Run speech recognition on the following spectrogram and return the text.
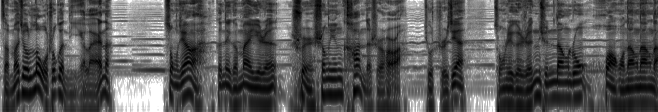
怎么就露出个你来呢？”宋江啊，跟那个卖艺人顺声音看的时候啊，就只见从这个人群当中晃晃荡荡的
